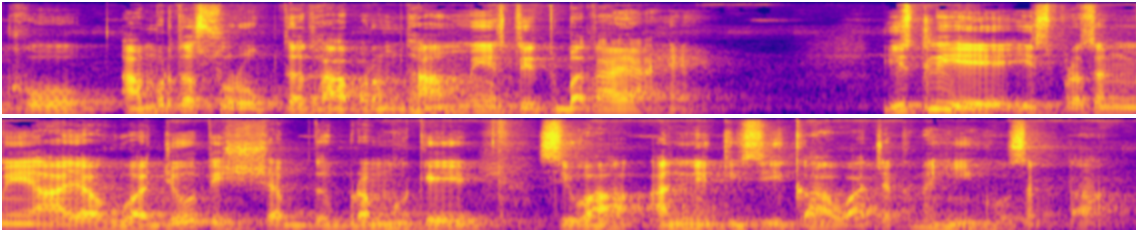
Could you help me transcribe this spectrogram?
को अमृत स्वरूप तथा परमधाम में स्थित बताया है। इसलिए इस प्रसंग में आया हुआ ज्योतिष शब्द ब्रह्म के सिवा अन्य किसी का वाचक नहीं हो सकता।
